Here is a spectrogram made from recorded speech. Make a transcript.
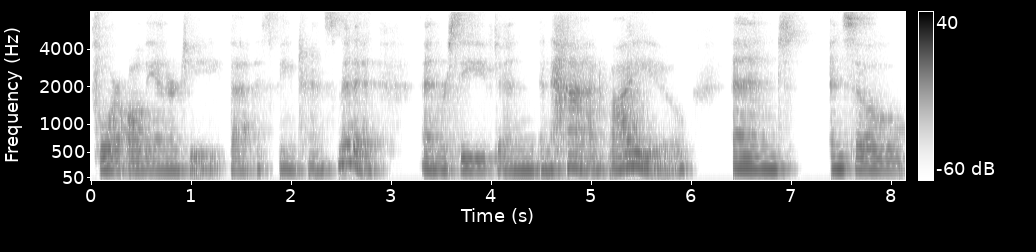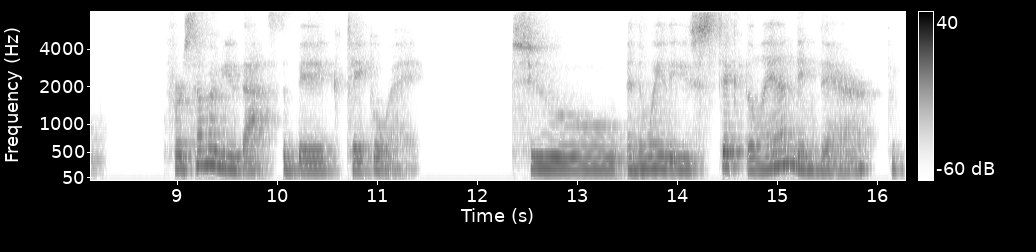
for all the energy that is being transmitted and received and, and had by you. And, and so for some of you, that's the big takeaway to, and the way that you stick the landing there, the,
